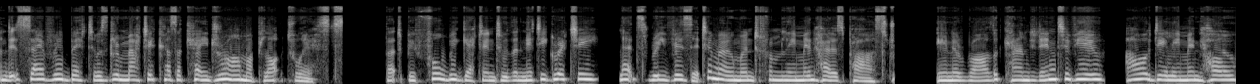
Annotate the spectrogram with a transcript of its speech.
and it's every bit as dramatic as a K-drama plot twists. But before we get into the nitty-gritty, let's revisit a moment from Lee Min Ho's past. In a rather candid interview, our dear Lee Min Ho,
